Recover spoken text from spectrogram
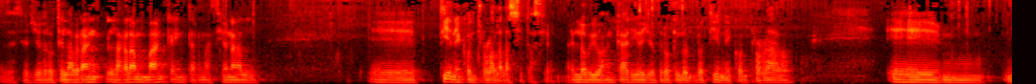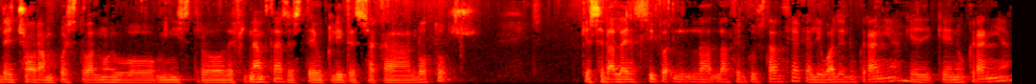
Es decir, yo creo que la gran, la gran banca internacional eh, tiene controlada la situación. El lobby bancario yo creo que lo, tiene controlado. Eh, de hecho, ahora han puesto al nuevo ministro de Finanzas, este Euclides Lotos, que será la, la, circunstancia que, al igual en Ucrania, que, en Ucrania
